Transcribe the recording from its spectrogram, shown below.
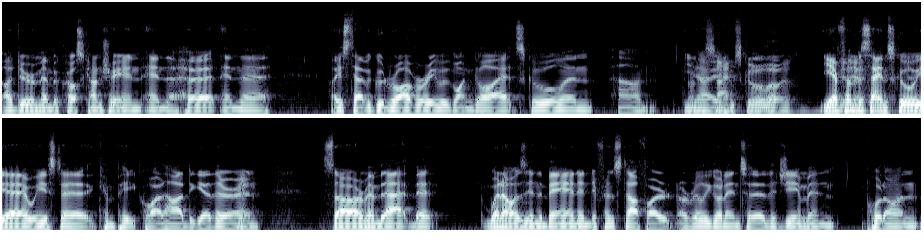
I do remember cross country and and the hurt and the. I used to have a good rivalry with one guy at school, and um, you From know, the same school or yeah, from Yeah. the same school. Yeah. we used to compete quite hard together, Yeah. and so I remember that. But when I was in the band and different stuff, I, I really got into the gym and put on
